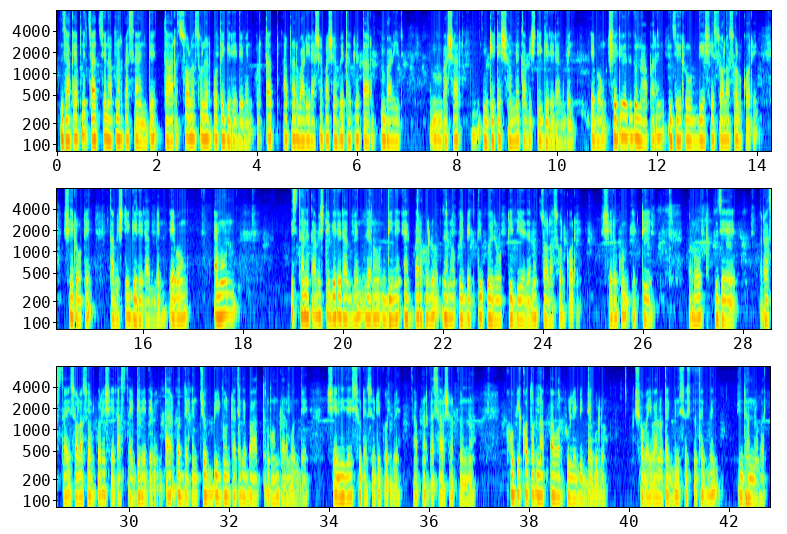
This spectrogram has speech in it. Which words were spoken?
যাকে আপনি চাচ্ছেন আপনার কাছে আনতে, তার চলাচলের পথে গিরে দেবেন। অর্থাৎ আপনার বাড়ির আশেপাশে হয়ে থাকলে তার বাড়ির বাসার গেটের সামনে তাবিজটি গেড়ে রাখবেন এবং সেটিও যদি না পারেন, যে রোড দিয়ে সে চলাচল করে, সে রোডে তাবিজটি গেড়ে রাখবেন এবং এমন স্থানে তাবিজটি গেড়ে রাখবেন যেন দিনে একবার হলো যেন ওই ব্যক্তি ওই রোডটি দিয়ে যেন চলাচল করে। সেরকম একটি রোড যে রাস্তায় চলাচল করে, সেই রাস্তায় ঘিরে দেবেন। তারপর দেখেন চব্বিশ ঘণ্টা থেকে বাহাত্তর ঘণ্টার মধ্যে সে নিজেই ছুটাছুটি করবে আপনার কাছে আসার জন্য। খুবই খতরনাক পাওয়ারফুল এই বিদ্যাগুলো। সবাই ভালো থাকবেন সুস্থ থাকবেন। ধন্যবাদ।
